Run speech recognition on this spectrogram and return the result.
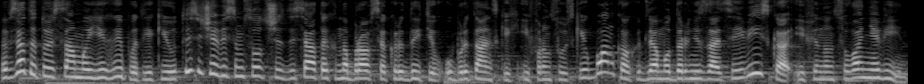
Взяти той самий Єгипет, який у 1860-х набрався кредитів у британських і французьких банках для модернізації війська і фінансування війн.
